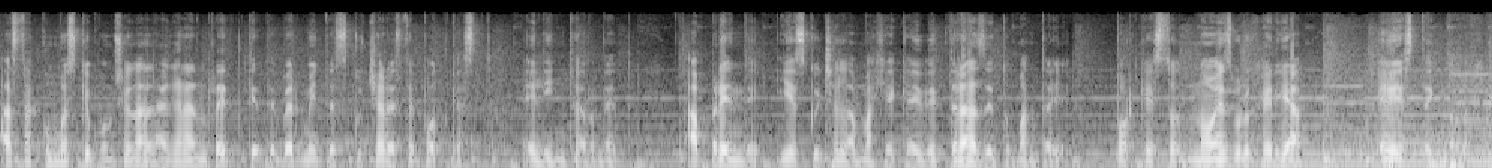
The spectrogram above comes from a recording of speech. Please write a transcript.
hasta cómo es que funciona la gran red que te permite escuchar este podcast, el Internet. Aprende y escucha la magia que hay detrás de tu pantalla, porque esto no es brujería, es tecnología.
